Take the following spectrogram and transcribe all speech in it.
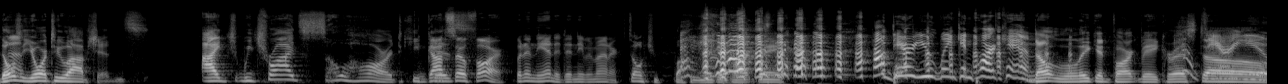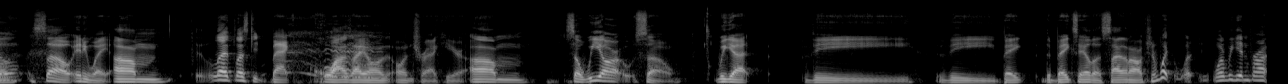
Those are your two options. I we tried so hard to keep Got this- so far, but in the end, it didn't even matter. Don't you fucking make it Park me. How dare you, Linkin Park him? Don't Linkin Park me, Crystal. How dare you. So anyway, um, let let's get back quasi on on track here. Um, so we are so we got the the bake the bake sale, the silent auction. What what what are we getting for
